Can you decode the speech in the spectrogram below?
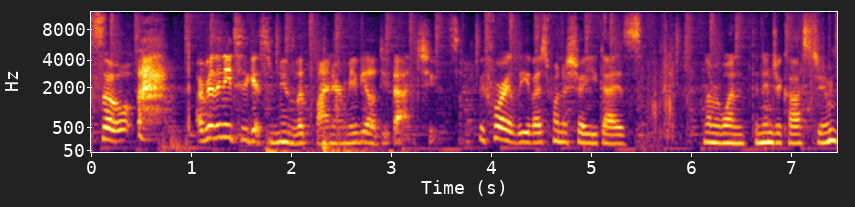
So I really need to get some new lip liner. Maybe I'll do that too. So before I leave, I just want to show you guys, number one, the ninja costume.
